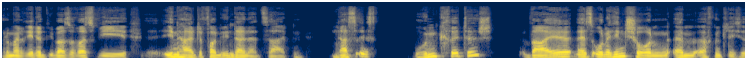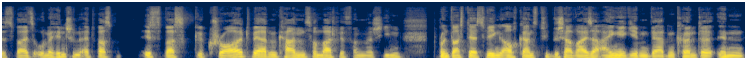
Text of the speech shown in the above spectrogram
oder man redet über sowas wie Inhalte von Internetseiten. Mhm. Das ist unkritisch, weil es ohnehin schon ähm, öffentlich ist, weil es ohnehin schon etwas ist, was gecrawlt werden kann, zum Beispiel von Maschinen und was deswegen auch ganz typischerweise eingegeben werden könnte in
